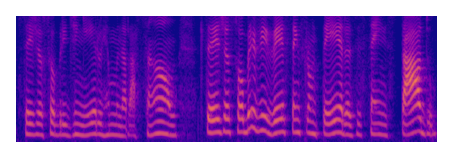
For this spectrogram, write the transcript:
seja sobre dinheiro e remuneração, seja sobre viver sem fronteiras e sem Estado,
